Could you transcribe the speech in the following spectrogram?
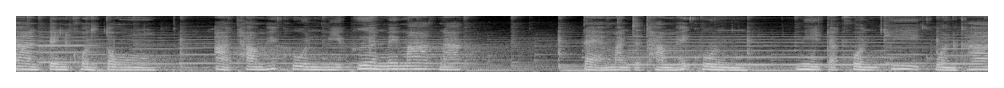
การเป็นคนตรง อาจทำให้คุณมีเพื่อนไม่มากนัก แต่มันจะทำให้คุณมีแต่คนที่ควรค่า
